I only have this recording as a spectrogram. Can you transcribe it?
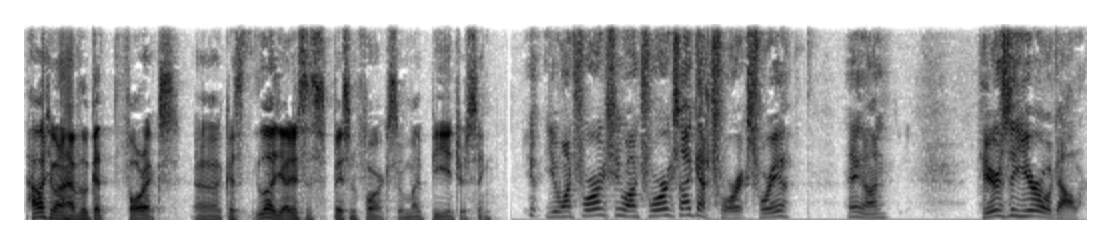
How about you want to have a look at forex? Because uh, a lot of the audience is based on forex, so it might be interesting. You, you want forex? You want forex? I got forex for you. Hang on. Here's the euro dollar.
